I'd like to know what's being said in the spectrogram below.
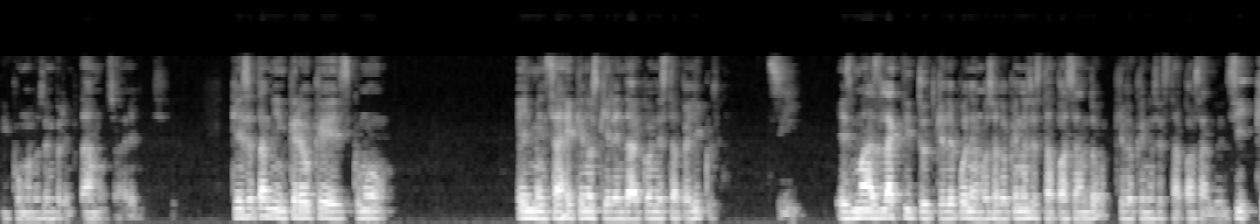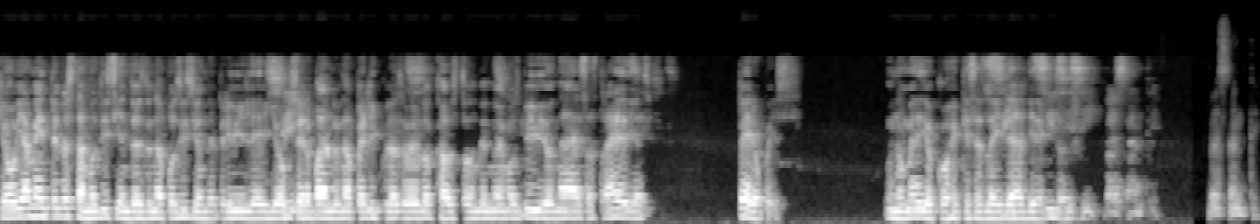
y cómo nos enfrentamos a ellas. Que eso también creo que es como el mensaje que nos quieren dar con esta película Sí. es más la actitud que le ponemos a lo que nos está pasando que lo que nos está pasando en sí. Que obviamente lo estamos diciendo desde una posición de privilegio, Sí. observando una película sobre el holocausto donde no hemos vivido nada de esas tragedias, pero pues uno medio coge que esa es la idea del Sí, director. Sí, sí, sí, bastante. Bastante.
